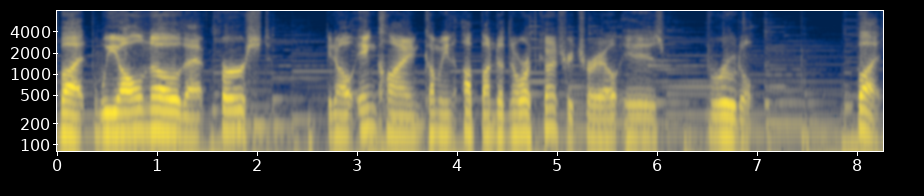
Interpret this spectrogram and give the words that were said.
But we all know that first, you know, incline coming up onto the North Country Trail is brutal. But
